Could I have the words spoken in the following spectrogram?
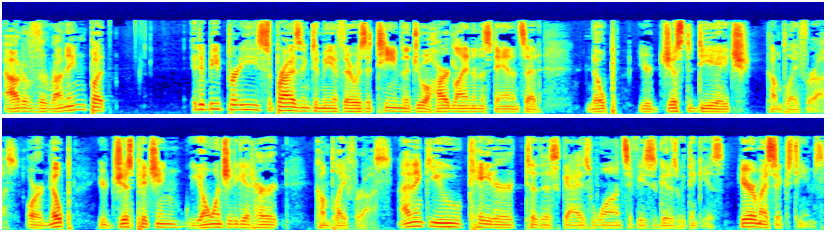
out of the running, but it'd be pretty surprising to me if there was a team that drew a hard line in the stand and said, "Nope, you're just a DH, come play for us." Or "Nope, you're just pitching. We don't want you to get hurt. Come play for us." I think you cater to this guy's wants if he's as good as we think he is. Here are my six teams.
